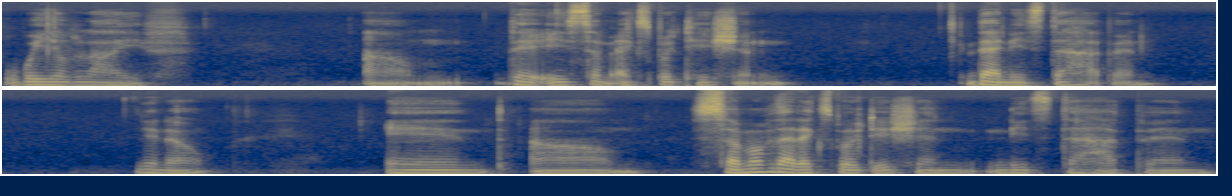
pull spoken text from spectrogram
way of life um, there is some exploitation that needs to happen, you know, and um, some of that exploitation needs to happen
